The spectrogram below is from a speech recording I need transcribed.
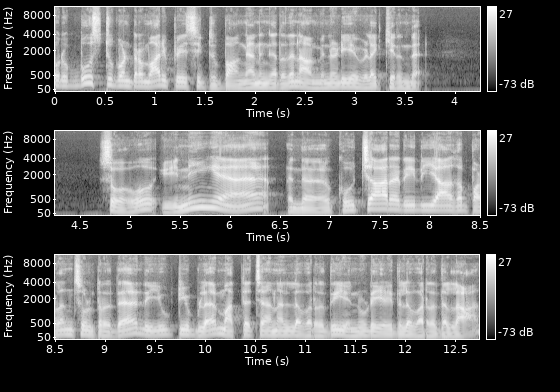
ஒரு பூஸ்ட் பண்ணுற மாதிரி பேசிகிட்டு இருப்பாங்கனுங்கிறத நான் முன்னாடியே விளக்கியிருந்தேன். ஸோ நீங்கள் இந்த கோச்சார ரீதியாக பலன் சொல்கிறத இந்த யூடியூப்பில் மற்ற சேனலில் வர்றது என்னுடைய இதில் வர்றதெல்லாம்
